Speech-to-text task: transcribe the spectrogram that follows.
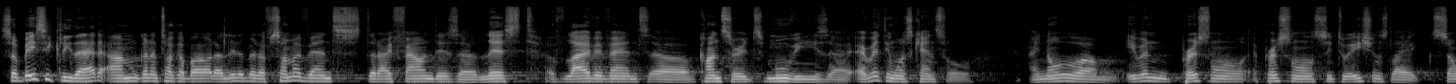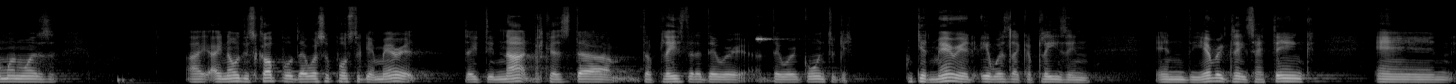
So basically, that I'm going to talk about a little bit of some events that I found. Is a list of live events, uh, concerts, movies. Uh, everything was canceled. I know um, even personal personal situations like someone was. I, I know this couple that was supposed to get married. They did not because the the place that they were they were going to get get married. It was like a place in in the Everglades, I think and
